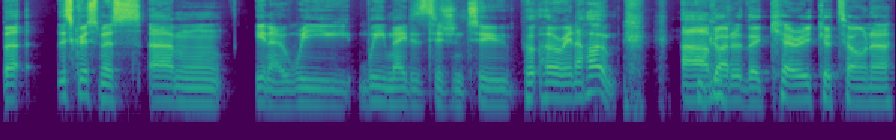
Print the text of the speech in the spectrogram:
But this Christmas, um, you know, we we made a decision to put her in a home. Um, You got her the Kerry Katona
